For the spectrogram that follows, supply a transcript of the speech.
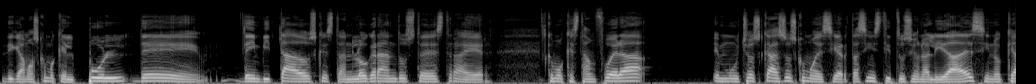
digamos, como que el pool de, de invitados que están logrando ustedes traer, como que están fuera en muchos casos como de ciertas institucionalidades, sino que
